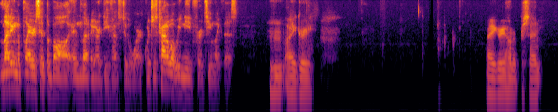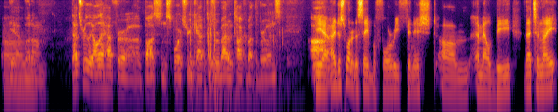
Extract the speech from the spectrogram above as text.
letting the players hit the ball and letting our defense do the work, which is kind of what we need for a team like this. Mhm, I agree. I agree 100%. Um, yeah, but um, that's really all I have for uh, Boston sports recap because we're about to talk about the Bruins. yeah, Um, I just wanted to say before we finished um, MLB that tonight,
